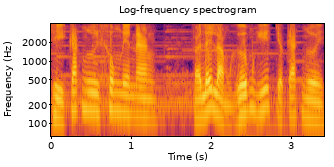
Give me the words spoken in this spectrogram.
thì các ngươi không nên ăn, phải lấy làm gớm ghiếc cho các ngươi.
